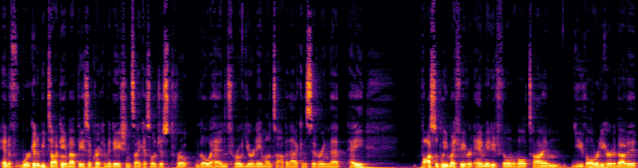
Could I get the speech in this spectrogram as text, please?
And if we're going to be talking about basic recommendations, I guess I'll just throw go ahead and throw your name on top of that, considering that, hey, possibly my favorite animated film of all time. You've already heard about it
